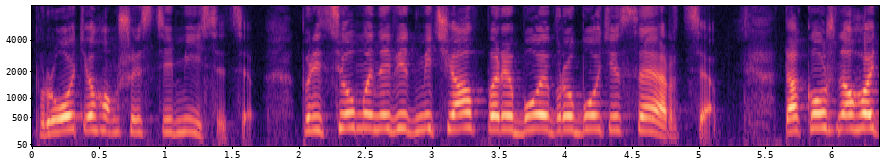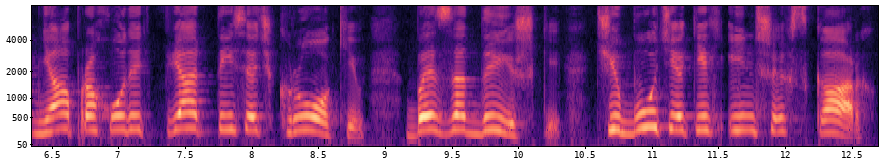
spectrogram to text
протягом 6 місяців. При цьому не відмічав перебої в роботі серця. Та кожного дня проходить 5 тисяч кроків без задишки чи будь-яких інших скарг.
